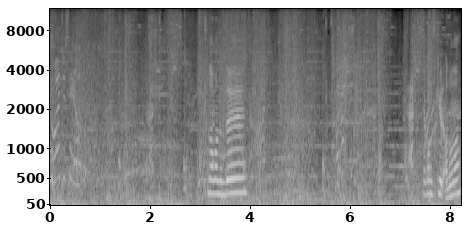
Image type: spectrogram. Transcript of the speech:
도와주세요. 10초 남았는데 해방 스킬 안 오나?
